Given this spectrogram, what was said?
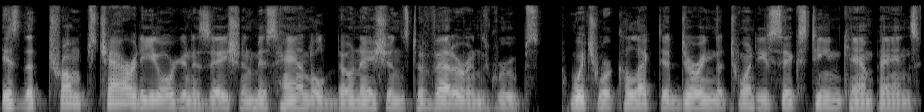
is that Trump's charity organization mishandled donations to veterans groups, which were collected during the 2016 campaigns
